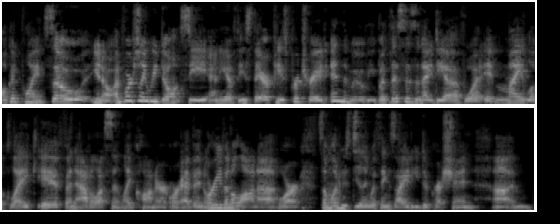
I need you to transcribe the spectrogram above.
All good points. So, you know, unfortunately, we don't see any of these therapies portrayed in the movie, but this is an idea of what it might look like if an adolescent like Connor or Evan or even Alana or someone who's dealing with anxiety, depression, um,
